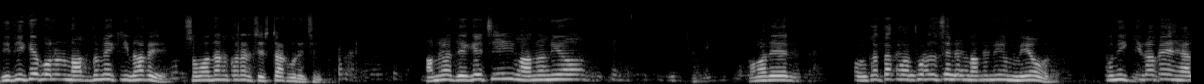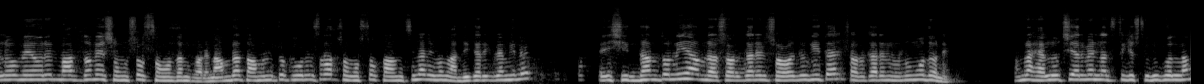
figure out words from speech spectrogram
দিদিকে বলার মাধ্যমে কীভাবে সমাধান করার চেষ্টা করেছেন। আমরা দেখেছি, মাননীয় আমাদের কলকাতা কর্পোরেশনের মাননীয় মেয়র উনি কীভাবে হ্যালো মেয়রের মাধ্যমে সমস্যার সমাধান করেন? আমরা তামিলিত পৌরসভার সমস্ত কাউন্সিলর এবং আধিকারিকরা মিলে এই সিদ্ধান্ত নিয়ে আমরা সরকারের সহযোগিতায় সরকারের অনুমোদনে আমরা হ্যালো চেয়ারম্যান আজ থেকে শুরু করলাম।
